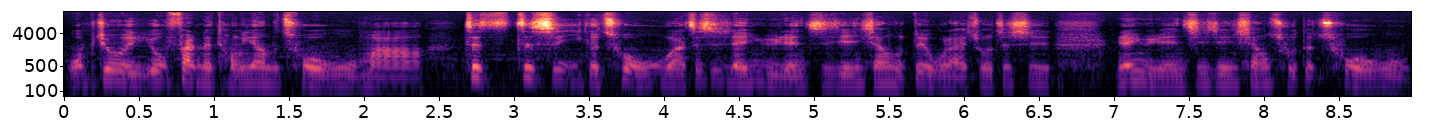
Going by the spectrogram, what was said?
我不就又犯了同样的错误吗？这这是一个错误啊，这是人与人之间相处，对我来说，这是人与人之间相处的错误。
